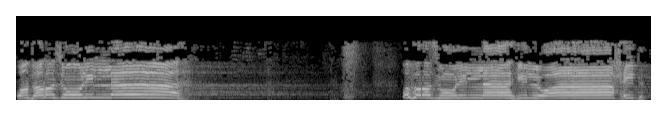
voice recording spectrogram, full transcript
وبرزوا لله. وبرزوا لله الواحد.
